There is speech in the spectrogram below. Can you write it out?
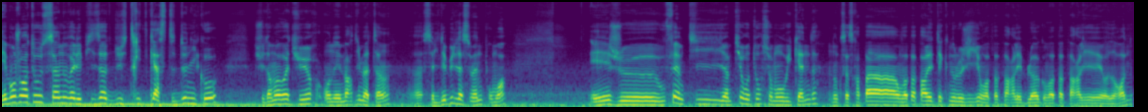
Et bonjour à tous, un nouvel épisode du Streetcast de Nico. Je suis dans ma voiture, on est mardi matin, euh, c'est le début de la semaine pour moi. Et je vous fais un petit, retour sur mon week-end. Donc ça sera pas. On va pas parler technologie, on va pas parler blog, on va pas parler au drone.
